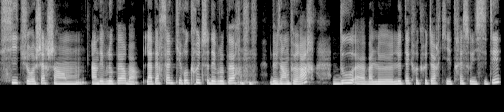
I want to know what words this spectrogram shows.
si tu recherches un, un développeur, bah, la personne qui recrute ce développeur devient un peu rare, d'où euh, bah, le, le, tech recruteur qui est très sollicité.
